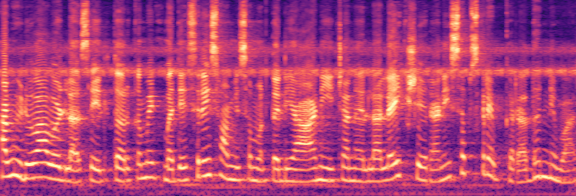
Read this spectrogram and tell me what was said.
हा व्हिडिओ आवडला असेल तर कमेंटमध्ये श्री स्वामी समर्थ लिहा आणि चॅनलला लाईक शेअर आणि सबस्क्राईब करा. धन्यवाद.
